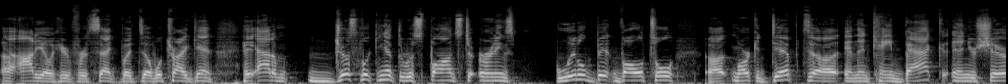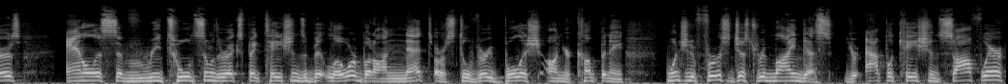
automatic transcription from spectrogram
uh, audio here for a sec, but uh, we'll try again. Hey, Adam, just looking at the response to earnings, a little bit volatile. Uh, market dipped uh, and then came back, and your shares. Analysts have retooled some of their expectations a bit lower, but on net are still very bullish on your company. I want you to first just remind us your application software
